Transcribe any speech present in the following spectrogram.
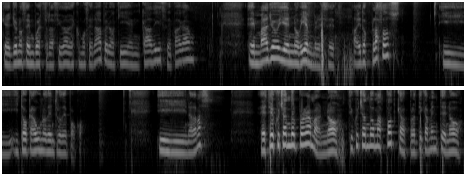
que yo no sé en vuestras ciudades cómo será, pero aquí en Cádiz se pagan en mayo y en noviembre. Hay dos plazos y, y toca uno dentro de poco. Y nada más. ¿Estoy escuchando el programa? No. ¿Estoy escuchando más podcast? Prácticamente no.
